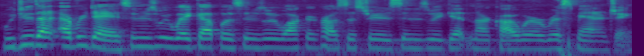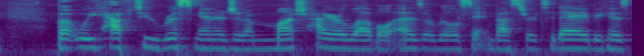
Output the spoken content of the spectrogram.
We do that every day. As soon as we wake up, as soon as we walk across the street, as soon as we get in our car, we're risk managing. But we have to risk manage at a much higher level as a real estate investor today because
